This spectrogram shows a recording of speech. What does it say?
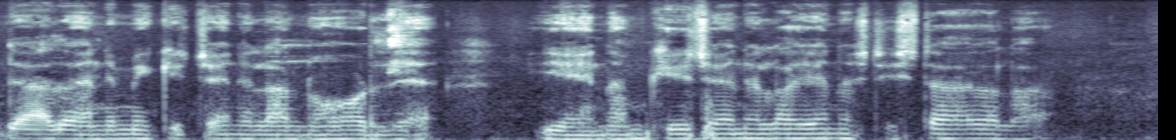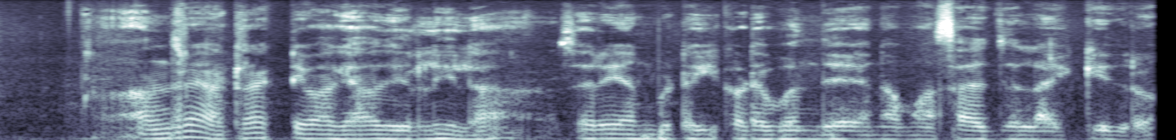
ಅದೇ ಅದು ಎನಿಮಿ ಕಿಚನ್ ಎಲ್ಲ ನೋಡಿದೆ. ಏ ನಮ್ಮ ಕಿಚನ್ ಎಲ್ಲ ಏನಷ್ಟು ಇಷ್ಟ ಆಗಲ್ಲ. ಅಂದರೆ ಅಟ್ರಾಕ್ಟಿವ್ ಆಗಿ ಯಾವುದು ಇರಲಿಲ್ಲ. ಸರಿ ಅಂದ್ಬಿಟ್ಟು ಈ ಕಡೆ ಬಂದೆ ನಮ್ಮ ಮಸಾಜ್ ಎಲ್ಲ ಇಕ್ಕಿದ್ರು.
